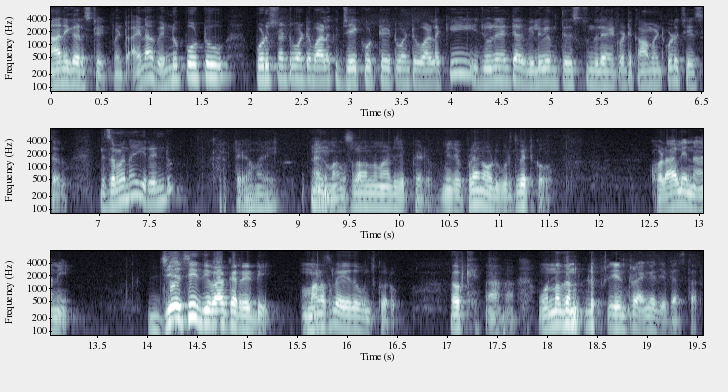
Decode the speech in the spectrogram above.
నానిగారి స్టేట్మెంట్ అయినా వెన్నుపోటు పొడిచినటువంటి వాళ్ళకి జై కొట్టేటువంటి వాళ్ళకి జూనియర్ ఎన్టీఆర్ విలువేం తెలుస్తుంది అనేటువంటి కామెంట్ కూడా చేశారు. నిజమేనా ఈ రెండు? కరెక్ట్గా మరి. ఆయన మనసులో ఉన్న మాట చెప్పాడు. మీరు ఎప్పుడైనా ఒకటి గుర్తుపెట్టుకో. కొడాలి నాని జేసీ దివాకర్ రెడ్డి మనసులో ఏదో ఉంచుకోరు. ఓకే. ఉన్నదన్నట్టు ఏంటంగా చెప్పేస్తారు.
